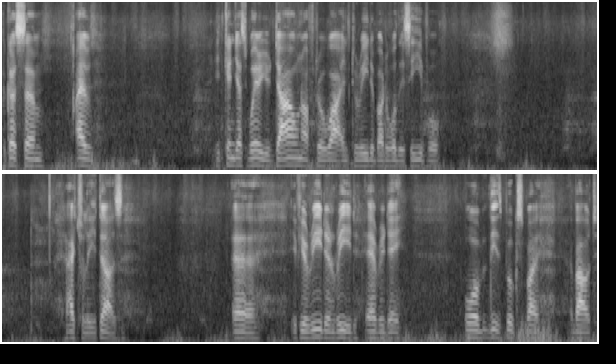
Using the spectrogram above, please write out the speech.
Because um, I it can just wear you down after a while to read about all this evil. Actually it does. Uh, if you read and read every day all these books by about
